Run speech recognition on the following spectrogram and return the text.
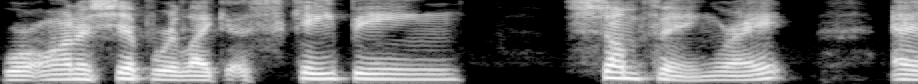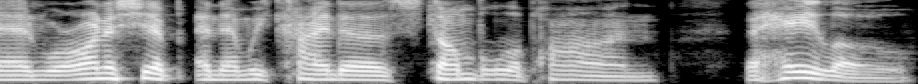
we're on a ship we're like escaping something right? And we're on a ship and then we kind of stumble upon the halo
